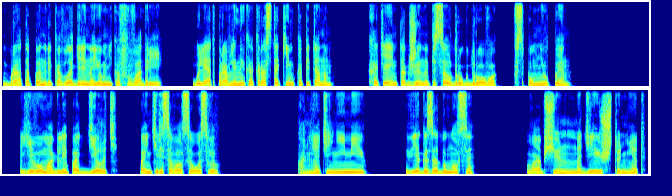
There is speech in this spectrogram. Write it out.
брата Пенрика в лагере наемников в Адрии, были отправлены как раз таким капитаном, хотя им также написал друг Дрово, вспомнил Пен. «Его могли подделать?» — поинтересовался Освил. «Понятия не имею». Вега задумался. «Вообще, надеюсь, что нет.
